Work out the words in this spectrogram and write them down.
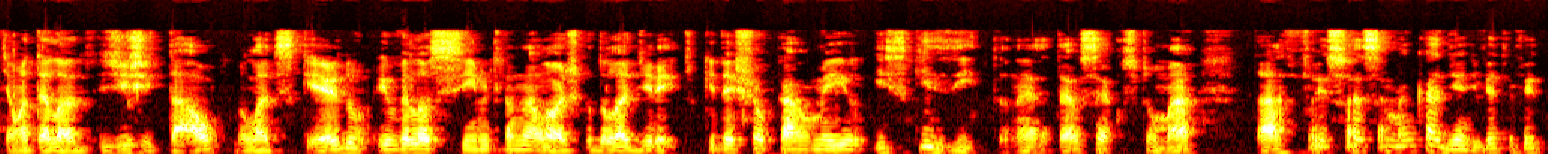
tem uma tela digital do lado esquerdo e o velocímetro analógico do lado direito, que deixou o carro meio esquisito, né? Até você acostumar, tá? Foi só essa mancadinha, devia ter feito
